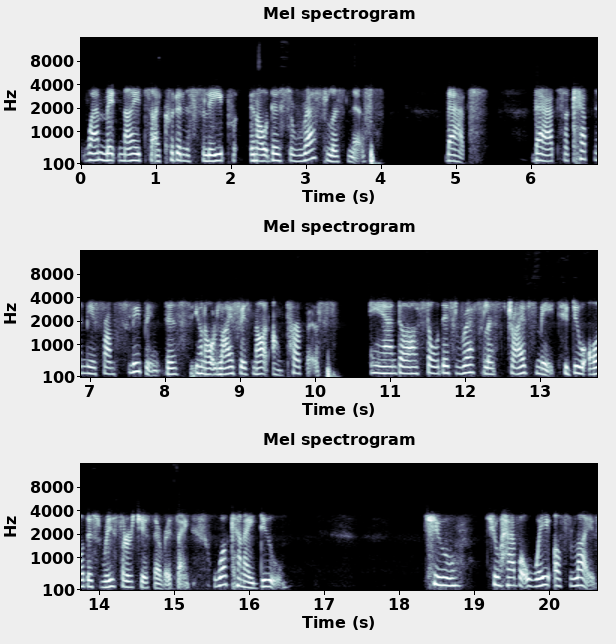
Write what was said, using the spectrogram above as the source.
one midnight I couldn't sleep. You know, this restlessness that that kept me from sleeping. This, you know, life is not on purpose. And uh, so this restless drives me to do all this researches, everything. What can I do to to have a way of life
